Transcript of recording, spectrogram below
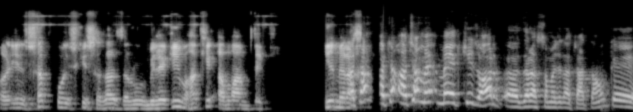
اور ان سب کو اس کی سزا ضرور ملے گی، وہاں کی عوام دے گی۔ یہ میرا اچھا اچھا اچھا میں میں ایک چیز اور ذرا سمجھنا چاہتا ہوں کہ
